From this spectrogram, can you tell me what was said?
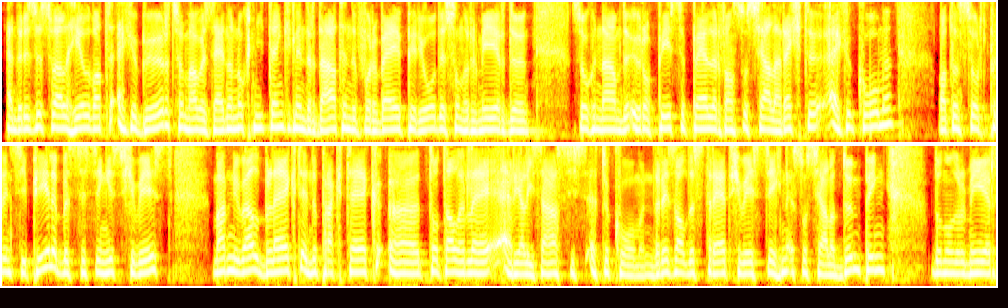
En er is dus wel heel wat gebeurd, maar we zijn er nog niet, denk ik. Inderdaad, in de voorbije periode is onder meer de zogenaamde Europese pijler van sociale rechten gekomen wat een soort principiële beslissing is geweest, maar nu wel blijkt in de praktijk uh, tot allerlei realisaties te komen. Er is al de strijd geweest tegen sociale dumping, door onder meer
